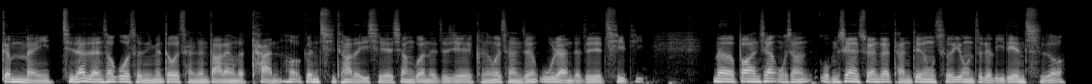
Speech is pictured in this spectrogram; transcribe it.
跟煤，其他燃烧过程里面都会产生大量的碳，和跟其他的一些相关的这些可能会产生污染的这些气体。那包含像，我想我们现在虽然在谈电动车用这个锂电池哦，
